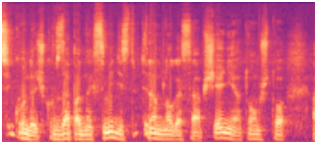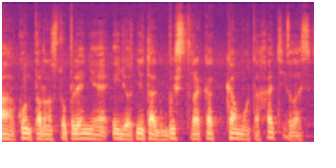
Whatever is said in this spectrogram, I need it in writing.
Секундочку, в западных СМИ действительно много сообщений о том, что а, контрнаступление идет не так быстро, как кому-то хотелось,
